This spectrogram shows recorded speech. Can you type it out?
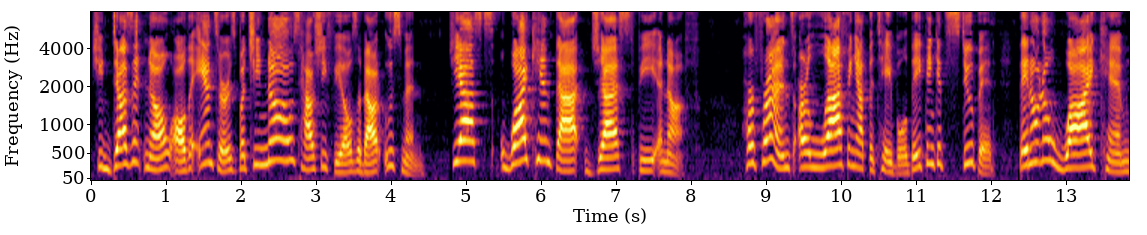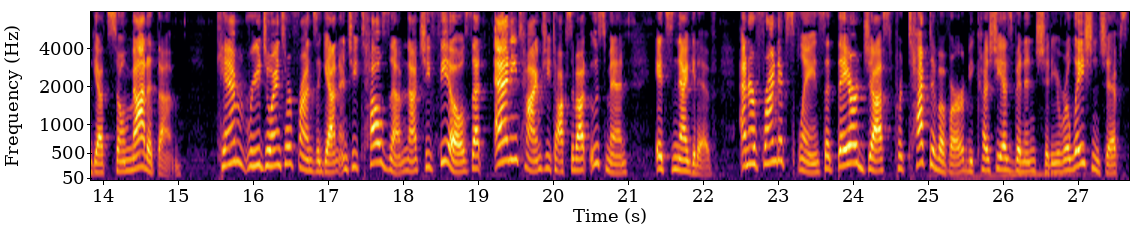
She doesn't know all the answers, but she knows how she feels about Usman. She asks, why can't that just be enough? Her friends are laughing at the table. They think it's stupid. They don't know why Kim gets so mad at them. Kim rejoins her friends again and she tells them that she feels that anytime she talks about Usman, it's negative. And her friend explains that they are just protective of her because she has been in shitty relationships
